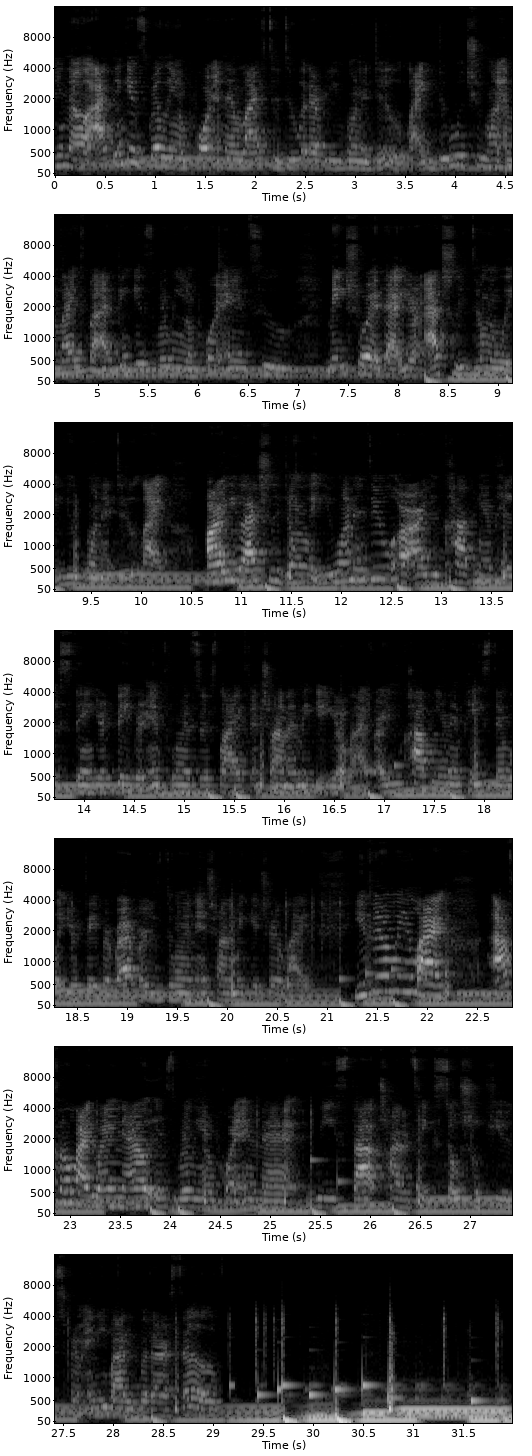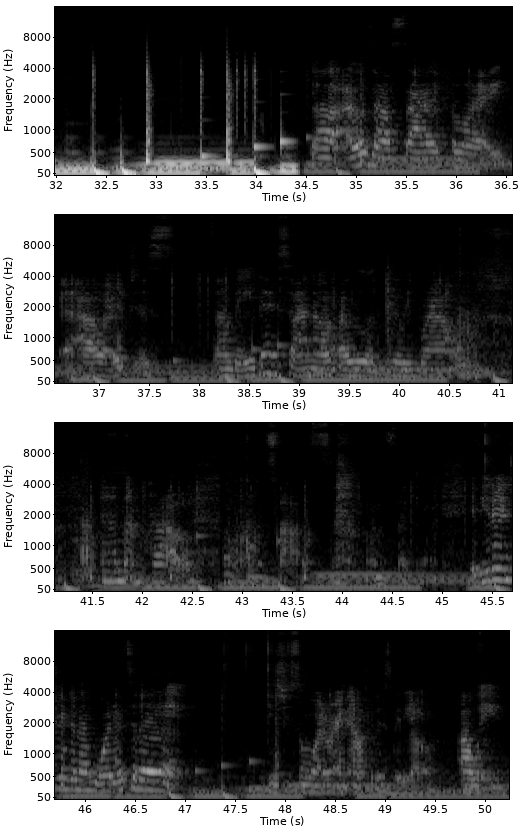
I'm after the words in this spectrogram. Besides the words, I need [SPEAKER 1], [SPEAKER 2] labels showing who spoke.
[SPEAKER 1] You know, I think it's really important in life to do whatever you want to do. Like, do what you want in life. But I think it's really important to make sure that you're actually doing what you want to do. Like, are you actually doing what you want to do or are you copying and pasting your favorite influencer's life and trying to make it your life are you copying and pasting what your favorite rapper is doing and trying to make it your life you feel me like i feel like right now it's really important that we stop trying to take social cues from anybody but ourselves i was outside for like an hour just sunbathing, so I know I probably look really brown. And I'm proud. On socks. One second. If you didn't drink enough water today, get you some water right now for this video. I'll wait.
